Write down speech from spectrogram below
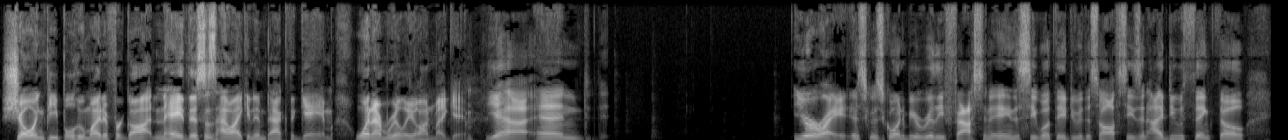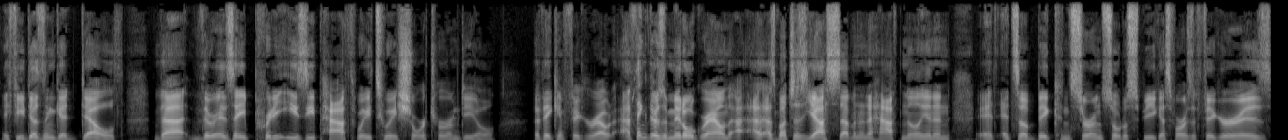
showing people who might have forgotten hey this is how I can impact the game when I'm really on my game. Yeah, and you're right. It's, it's going to be really fascinating to see what they do this offseason. I do think, though, if he doesn't get dealt, that there is a pretty easy pathway to a short term deal that they can figure out. I think there's a middle ground. As much as yes, seven and a half million, and it, it's a big concern, so to speak, as far as the figure is,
